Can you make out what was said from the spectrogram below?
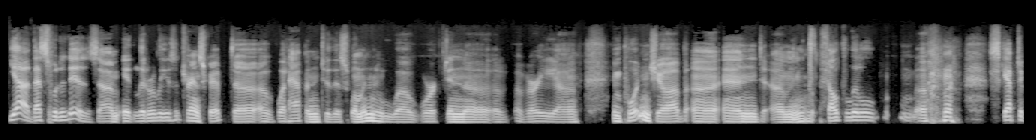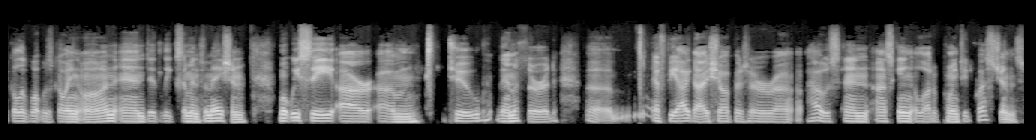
Yeah, that's what it is. Um, it literally is a transcript uh, of what happened to this woman who uh, worked in a, a very uh, important job uh, and um, felt a little uh, skeptical of what was going on and did leak some information. What we see are um, two, then a third uh, FBI guy show up at her uh, house and asking a lot of pointed questions.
